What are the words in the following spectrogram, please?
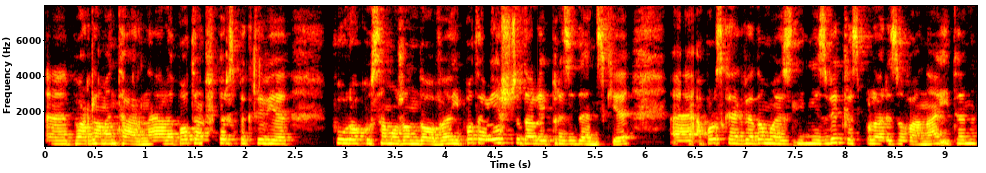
e, parlamentarne, ale potem w perspektywie pół roku samorządowe i potem jeszcze dalej prezydenckie, E, a Polska, jak wiadomo, jest niezwykle spolaryzowana i ten,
